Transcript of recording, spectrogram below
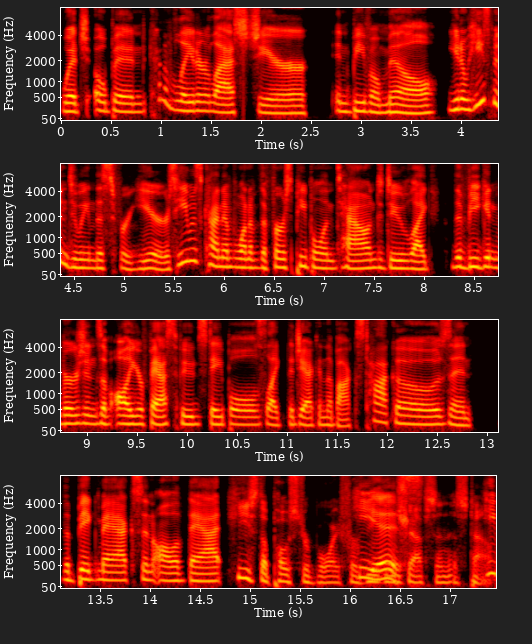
which opened kind of later last year in Bevo Mill. You know, he's been doing this for years. He was kind of one of the first people in town to do like the vegan versions of all your fast food staples, like the Jack in the Box tacos and the Big Macs and all of that. He's the poster boy for He vegan is. chefs in this town. He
